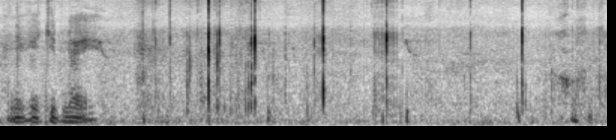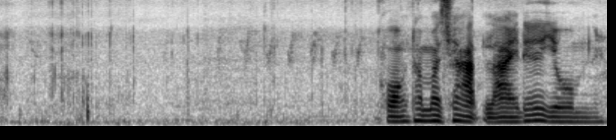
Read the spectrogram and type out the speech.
อันนี้ก็กินได้ของธรรมชาติลายเด้อโยมเนี่ย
